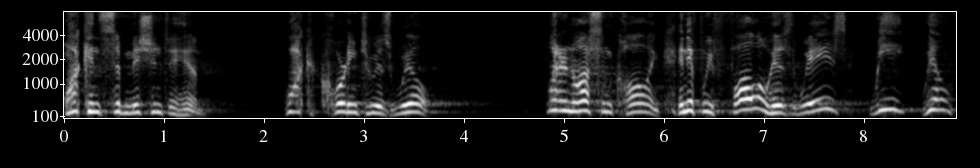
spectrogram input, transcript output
Walk in submission to Him. Walk according to His will. What an awesome calling. And if we follow His ways, we will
